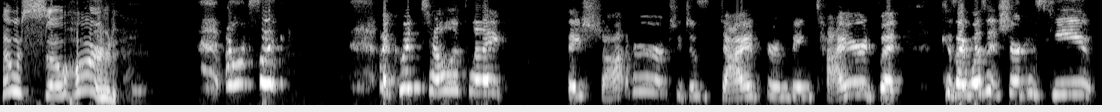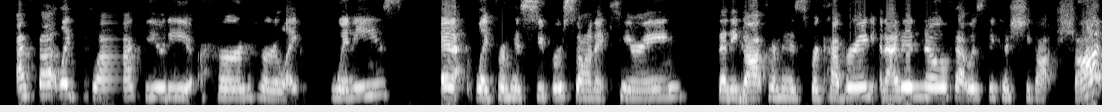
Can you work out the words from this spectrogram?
That was so hard. I was like, I couldn't tell if like they shot her or if she just died from being tired, but because I wasn't sure because he, I felt like Black Beauty heard her like whinnies and like from his supersonic hearing that he got from his recovering, and I didn't know if that was because she got shot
